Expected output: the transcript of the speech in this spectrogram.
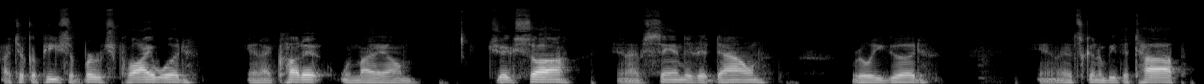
I took a piece of birch plywood and I cut it with my um, jigsaw and I've sanded it down really good. And that's going to be the top.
